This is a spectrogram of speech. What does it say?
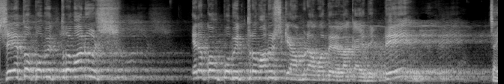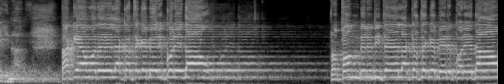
সে এত পবিত্র মানুষ। এরকম পবিত্র মানুষকে আমরা আমাদের এলাকায় দেখতে চাই না। তাকে আমাদের এলাকা থেকে বের করে দাও। প্রথম বিরোধিতা এলাকা থেকে বের করে দাও।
